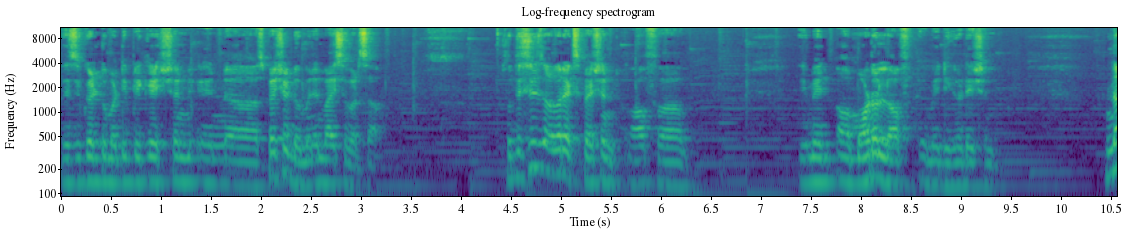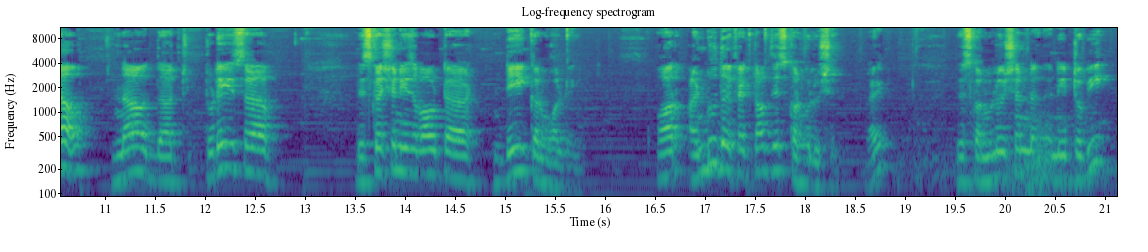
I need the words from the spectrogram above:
is equal to multiplication in uh, spatial domain and vice versa. So this is our expression of uh, image or model of image degradation. Now now the today's uh, discussion is about uh, deconvolving or undo the effect of this convolution right? This convolution need to be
